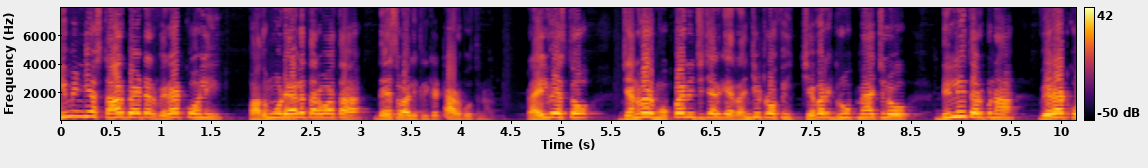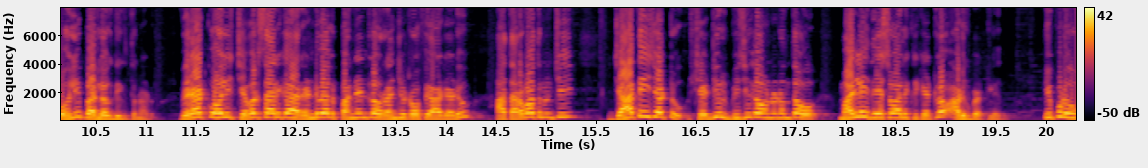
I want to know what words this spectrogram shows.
Team India star batter Virat Kohli పదమూడేళ్ళ తర్వాత దేశవాళీ cricket ఆడబోతున్నాడు. రైల్వేస్తో జనవరి ముప్పై నుంచి జరిగే రంజీ ట్రోఫీ చివరి గ్రూప్ మ్యాచ్లో ఢిల్లీ తరపున విరాట్ కోహ్లీ బరిలోకి దిగుతున్నాడు. విరాట్ కోహ్లీ చివరిసారిగా రెండు వేల పన్నెండులో రంజీ ట్రోఫీ ఆడాడు. ఆ తర్వాత నుంచి జాతీయ జట్టు షెడ్యూల్ బిజీగా ఉండడంతో మళ్ళీ దేశవాళీ క్రికెట్లో అడుగుపెట్టలేదు. ఇప్పుడు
